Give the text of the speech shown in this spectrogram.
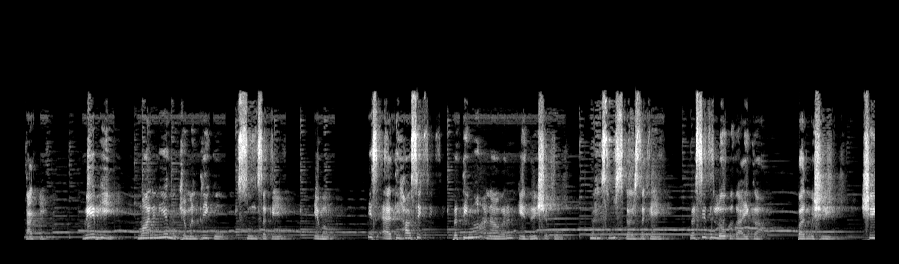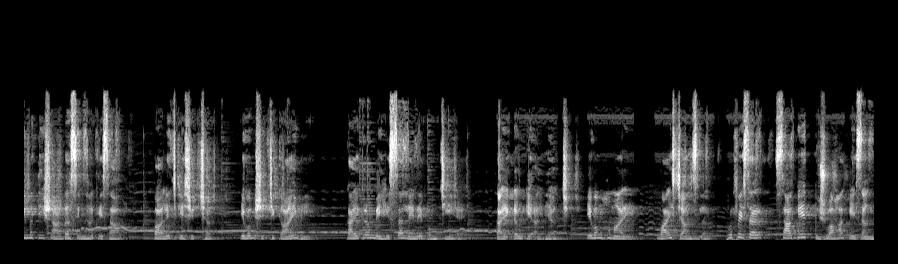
ताकि वे भी माननीय मुख्यमंत्री को सुन सकें एवं इस ऐतिहासिक प्रतिमा अनावरण के दृश्य को महसूस कर सकें प्रसिद्ध लोक गायिका पद्मश्री श्रीमती शारदा सिन्हा के साथ कॉलेज के शिक्षक एवं शिक्षिकाएँ भी कार्यक्रम में हिस्सा लेने पहुँची है। कार्यक्रम के अध्यक्ष एवं हमारे vice chancellor professor Saket Kushwaha के संग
